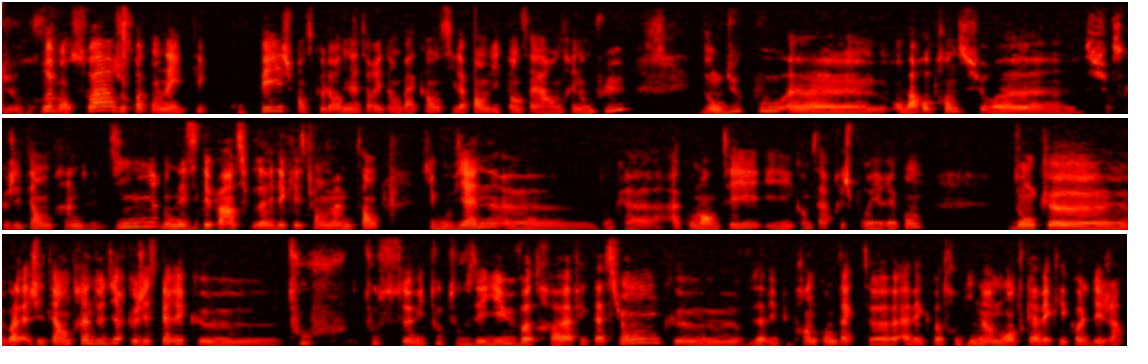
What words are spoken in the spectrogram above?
je rebonsoir. Je crois qu'on a été coupé. Je pense que l'ordinateur est en vacances. Il n'a pas envie de penser à la rentrée non plus. Donc du coup, euh, on va reprendre sur, euh, sur ce que j'étais en train de dire. Donc n'hésitez pas, hein, si vous avez des questions en même temps qui vous viennent, euh, donc à, commenter et comme ça après je pourrai y répondre. Donc voilà, j'étais en train de dire que j'espérais que tous et toutes vous ayez eu votre affectation, que vous avez pu prendre contact avec votre binôme ou en tout cas avec l'école déjà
